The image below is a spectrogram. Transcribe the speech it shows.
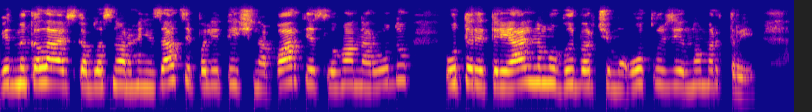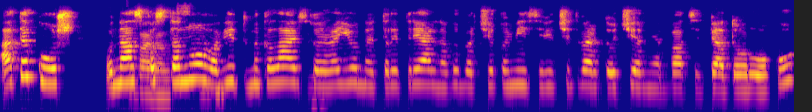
від Миколаївської обласної організації політична партія Слуга народу у територіальному виборчому окрузі номер 3 А також у нас Добавилось. постанова від Миколаївської районної територіальної виборчої комісії від 4 червня 2025 року,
